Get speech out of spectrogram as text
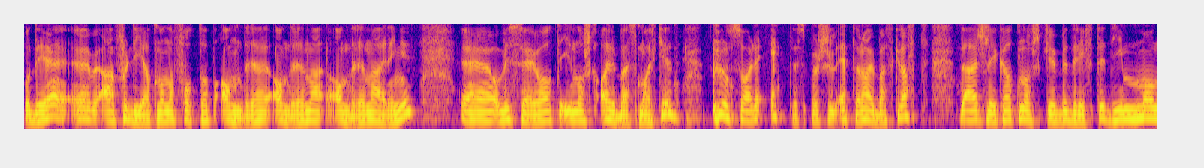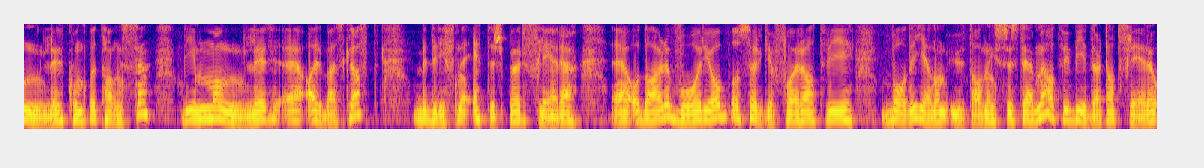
Og Det eh, er fordi at man har fått opp andre andre, andre, andre næringer. Eh, og vi ser jo at i norsk arbeidsmarked så er det etterspørsel etter arbeidskraft. Det er slik at norske bedrifter de mangler kompetanse. De mangler eh, arbeidskraft. Bedriftene etterspør flere. Eh, og Da er det vår jobb å sørge for at vi både gjennom utdanningssystemet at vi bidrar til at flere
